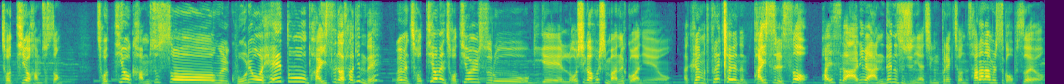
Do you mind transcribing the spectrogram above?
저 티어 감수성? 저 티어 감수성을 고려해도 바이스가 사기인데? 왜냐면 저 티어면 저 티어일수록 이게 러시가 훨씬 많을 거 아니에요. 아, 그냥 프랙처에는 바이스를 써. 바이스가 아니면 안 되는 수준이야 지금 프랙처는 살아남을 수가 없어요.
